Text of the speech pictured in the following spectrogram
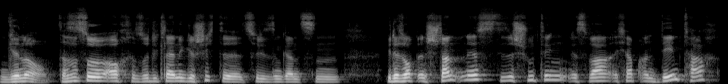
Genau. Das ist so auch so die kleine Geschichte zu diesem ganzen, wie das überhaupt entstanden ist, dieses Shooting. Es war, ich habe an dem Tag,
